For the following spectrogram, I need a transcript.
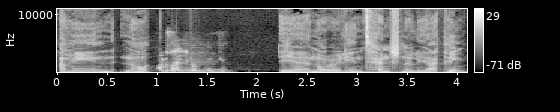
I mean, not What does that even mean? yeah, not really intentionally. I think,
